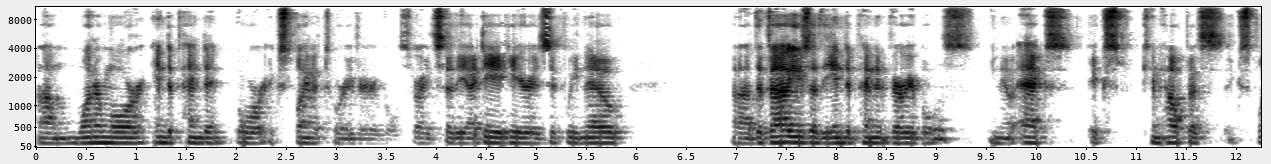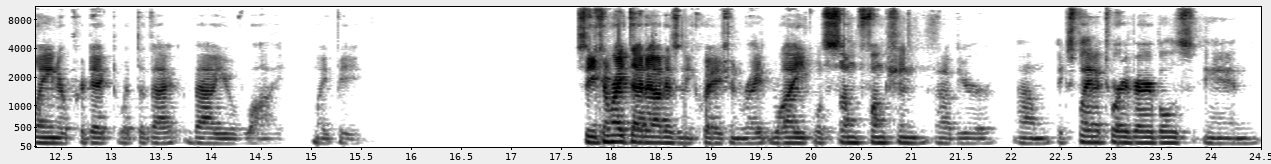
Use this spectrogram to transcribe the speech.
um, one or more independent or explanatory variables, right? So the idea here is if we know uh, the values of the independent variables, you know, X can help us explain or predict what the va value of Y might be. So you can write that out as an equation, right? Y equals some function of your um, explanatory variables and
